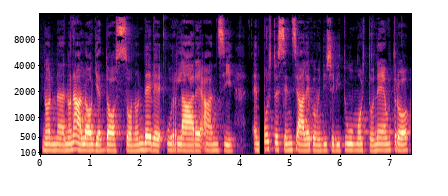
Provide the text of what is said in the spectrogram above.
non, non ha loghi addosso, non deve urlare, anzi è molto essenziale, come dicevi tu, molto neutro,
